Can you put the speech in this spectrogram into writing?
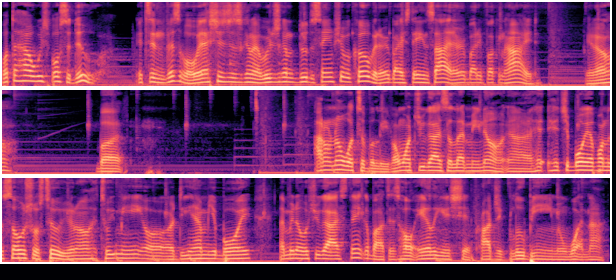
what the hell are we supposed to do? It's invisible. That shit's just gonna we're just gonna do the same shit with COVID. Everybody stay inside, everybody fucking hide. You know? But I don't know what to believe. I want you guys to let me know. Uh, hit, hit your boy up on the socials too. You know, tweet me or, or, DM your boy. Let me know what you guys think about this whole alien shit, Project Blue Beam and whatnot.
